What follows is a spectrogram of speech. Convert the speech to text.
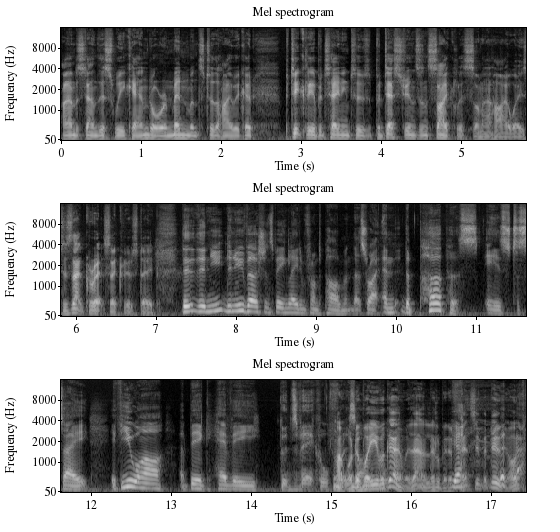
I understand, this weekend, or amendments to the Highway Code, particularly pertaining to pedestrians and cyclists on our highways. Is that correct, Secretary of State? The, the new the new version's being laid in front of Parliament. That's right, and the purpose is to say if you are a big, heavy goods vehicle, for I wonder example, where you were going with that. A little bit Yeah. offensive, but do go on.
